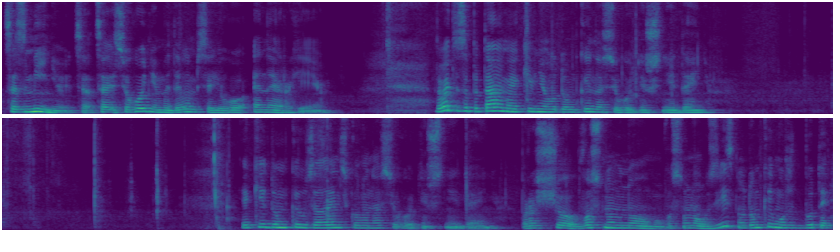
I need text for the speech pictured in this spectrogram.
це змінюється. Це сьогодні ми дивимося його енергії. Давайте запитаємо, які в нього думки на сьогоднішній день. Які думки у Зеленського на сьогоднішній день? Про що? В основному, в основному, звісно, думки можуть бути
